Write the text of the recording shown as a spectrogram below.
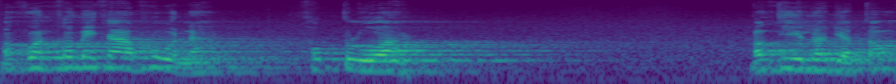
บางคนก็ไม่กล้าพูดนะเขากลัว บางทีเราจะต้อง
